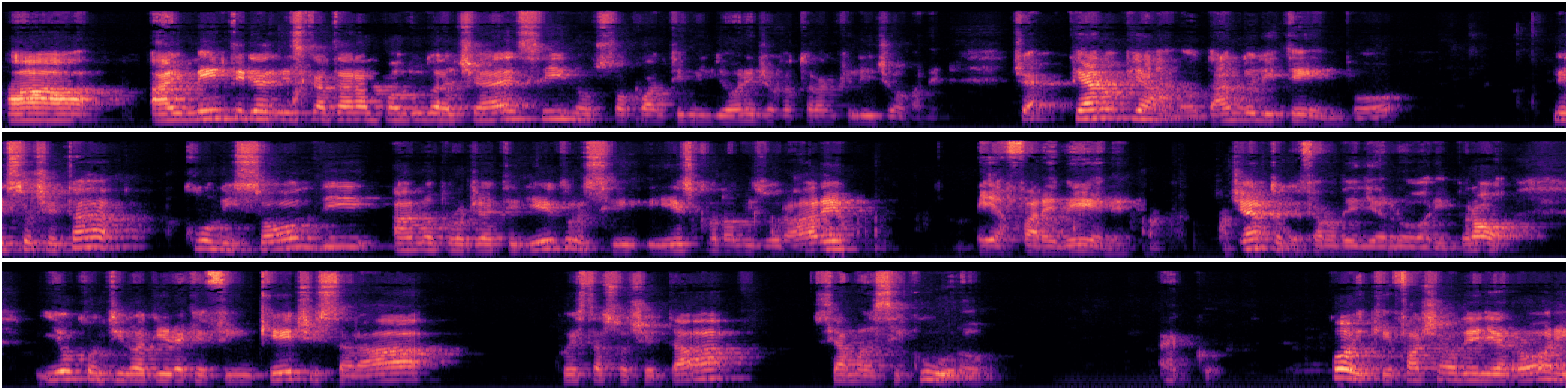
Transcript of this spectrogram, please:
Ha, ha, in mente di riscattare un po' tu dal Chelsea, non so quanti milioni, giocatori anche lì giovani. Cioè, piano piano, dandogli tempo, le società con i soldi hanno progetti dietro e si riescono a misurare e a fare bene. Certo che fanno degli errori, però io continuo a dire che finché ci sarà questa società siamo al sicuro. Ecco. Poi che facciano degli errori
